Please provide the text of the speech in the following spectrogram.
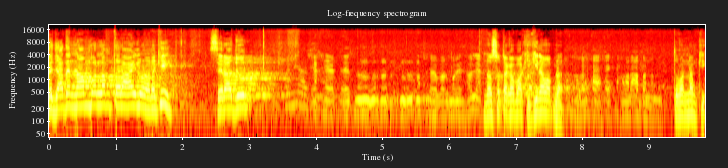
তাহলে যাদের নাম বললাম তারা আইলো না নাকি? সেরাজুল। নশো টাকা বাকি, কি নাম আপনার? তোমার নাম কি?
